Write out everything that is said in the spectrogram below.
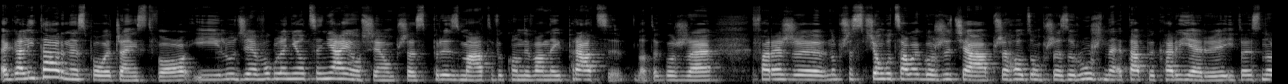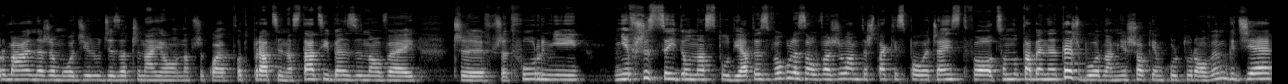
egalitarne społeczeństwo i ludzie w ogóle nie oceniają się przez pryzmat wykonywanej pracy, dlatego że farerzy no, przez w ciągu całego życia przechodzą przez różne etapy kariery i to jest normalne, że młodzi ludzie zaczynają na przykład od pracy na stacji benzynowej czy w przetwórni nie wszyscy idą na studia. To jest w ogóle, zauważyłam też takie społeczeństwo, co notabene też było dla mnie szokiem kulturowym, gdzie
